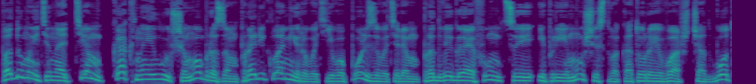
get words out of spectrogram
подумайте над тем, как наилучшим образом прорекламировать его пользователям, продвигая функции и преимущества, которые ваш чат-бот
